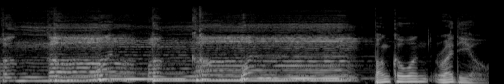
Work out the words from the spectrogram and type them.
벙커원, 벙커원, 벙커원 라디오.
